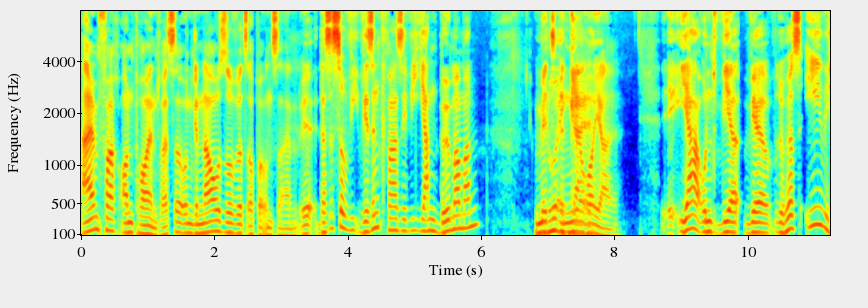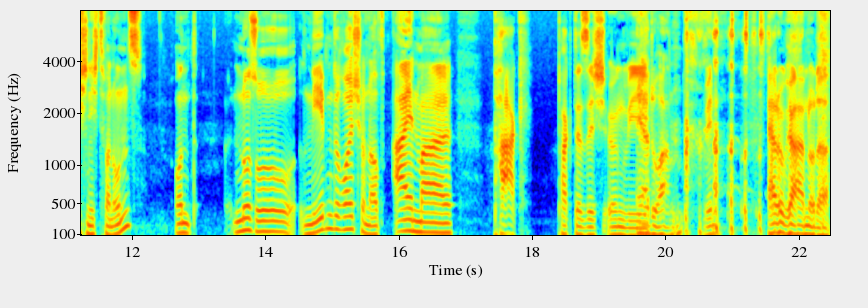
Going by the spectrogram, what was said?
Einfach on point, weißt du? Und genau so wird es auch bei uns sein. Wir- Das ist so wie, wir sind quasi wie Jan Böhmermann mit Neo. Royal. Ja, und wir, wir, du hörst ewig nichts von uns und nur so Nebengeräusche und auf einmal Park packt er sich irgendwie Erdogan. wen? Erdogan oder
